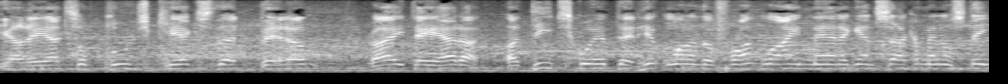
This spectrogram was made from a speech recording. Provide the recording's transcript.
Yeah, they had some pooch kicks that bit them right? They had a, a deep squib that hit one of the front line men against Sacramento State,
